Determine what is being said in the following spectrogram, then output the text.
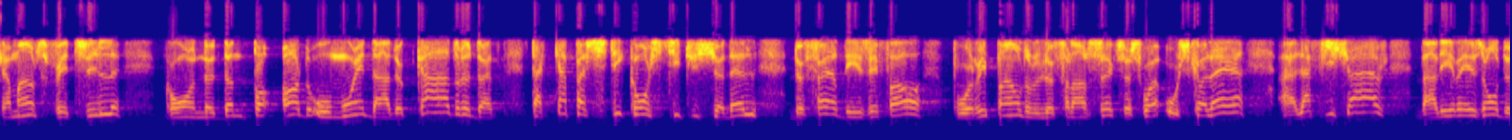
Comment se fait-il qu'on ne donne pas ordre au moins dans le cadre de ta capacité constitutionnelle de faire des efforts pour répandre le français, que ce soit au scolaire, à l'affichage, dans les raisons de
